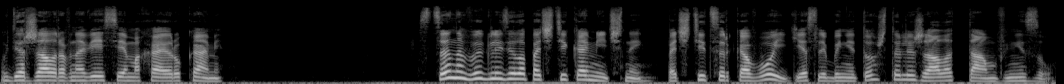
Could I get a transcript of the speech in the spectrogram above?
удержал равновесие, махая руками — Сцена выглядела почти комичной, почти цирковой, если бы не то, что лежало там внизу.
